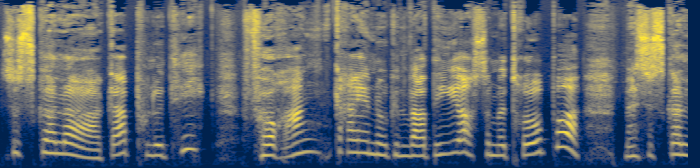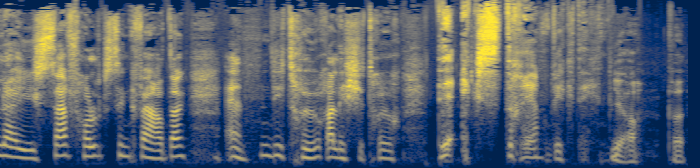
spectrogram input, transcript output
som skal lage politikk, forankre i noen verdier som vi tror på, men som skal løse folk sin hverdag, enten de tror eller ikke tror. Det er ekstremt viktig. Ja, for,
